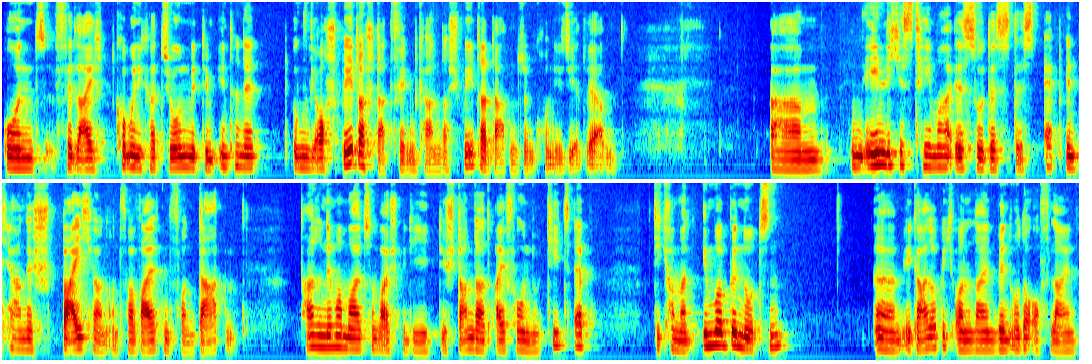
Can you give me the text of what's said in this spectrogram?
und vielleicht Kommunikation mit dem Internet irgendwie auch später stattfinden kann, dass später Daten synchronisiert werden. Ähm, ein ähnliches Thema ist so das, das App-interne Speichern und Verwalten von Daten. Also nehmen wir mal zum Beispiel die, die Standard-iPhone-Notiz-App. Die kann man immer benutzen, ähm, egal ob ich online bin oder offline.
